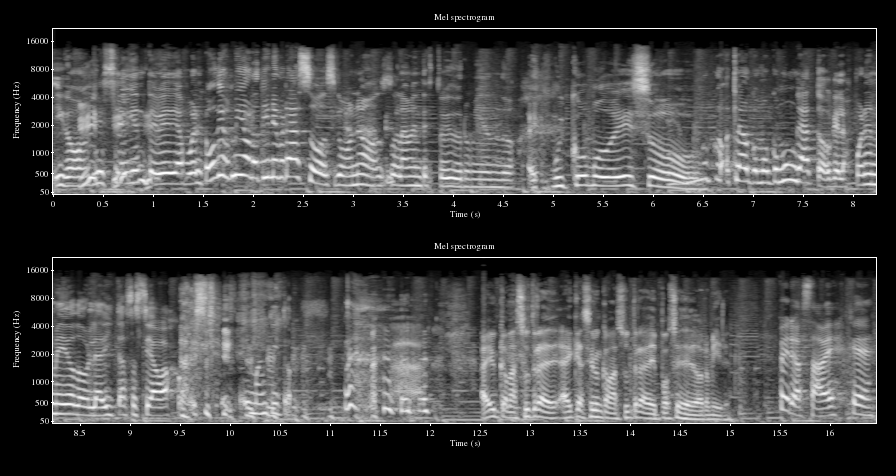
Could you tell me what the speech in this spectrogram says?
y como que si alguien te ve de afuera es como, Dios mío, no tiene brazos. Y como, no, solamente estoy durmiendo. Es muy cómodo eso. Claro, como, como un gato que los ponen medio dobladitas hacia abajo. El manquito. Hay un Kama Sutra hay que hacer un Kama Sutra de poses de dormir. Pero, ¿sabes qué?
